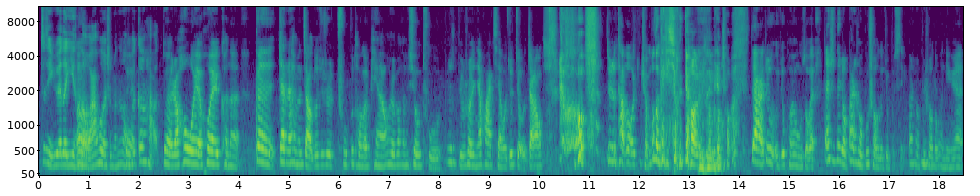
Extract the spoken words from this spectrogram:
自己约的影楼啊、或者什么那种会更好。对，然后我也会可能更站在他们角度，就是出不同的片啊，或者帮他们修图。就是比如说人家花钱，我就九张，然后就是他们我全部都给你修掉了的那种。对啊，就我觉得朋友无所谓，但是那种半熟不熟的就不行。半熟不熟的我宁愿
